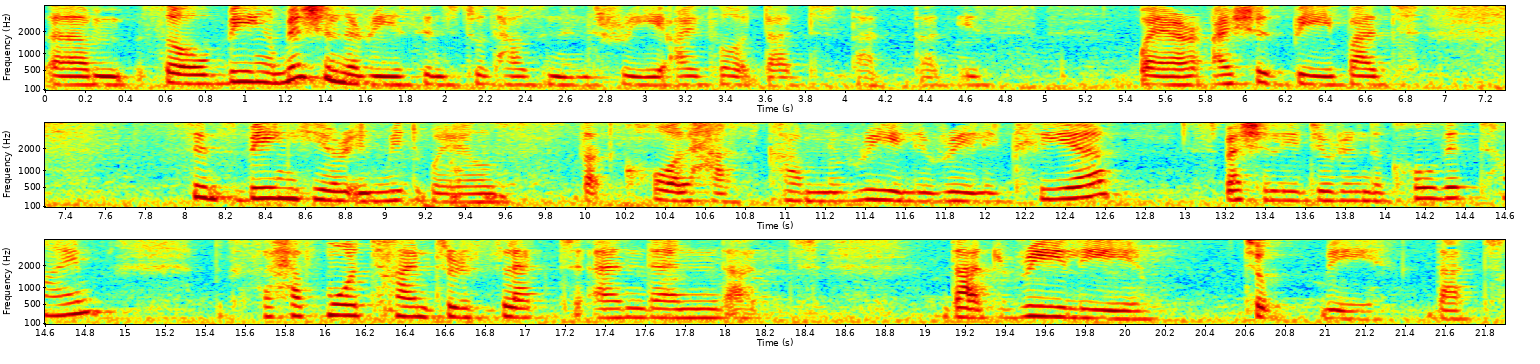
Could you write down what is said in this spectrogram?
Um, so, being a missionary since 2003, I thought that, that that is where I should be. But since being here in Mid Wales, that call has come really, really clear, especially during the COVID time, because I have more time to reflect, and then that that really took me that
